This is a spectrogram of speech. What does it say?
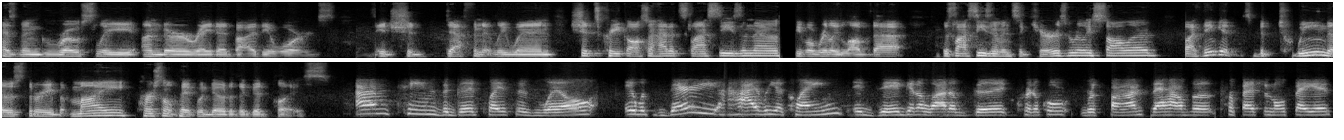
has been grossly underrated by the awards. It should definitely win. Schitt's Creek also had its last season though. People really love that. This last season of Insecure is really solid. I think it's between those three, but my personal pick would go to The Good Place. I'm team The Good Place as well. It was very highly acclaimed. It did get a lot of good critical response. That how the professionals say it.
